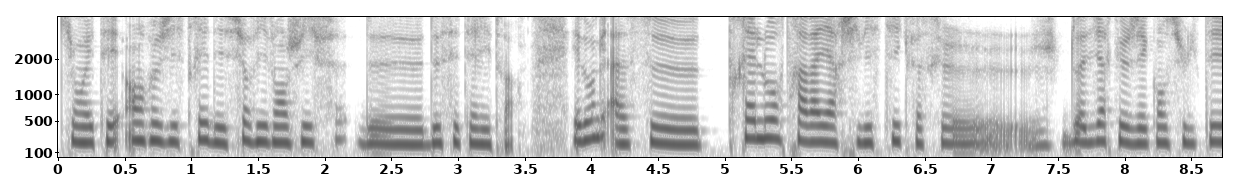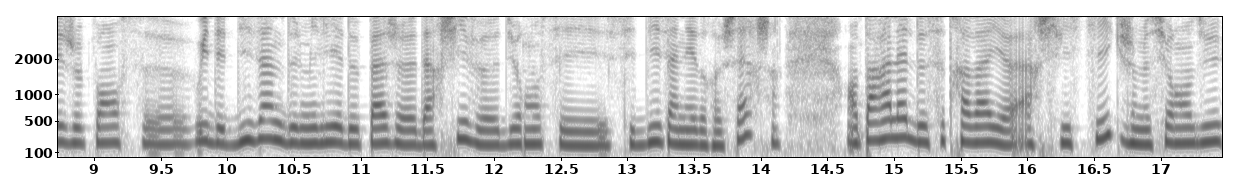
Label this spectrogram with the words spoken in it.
qui ont été enregistrés des survivants juifs de, de, ces territoires. Et donc à ce très lourd travail archivistique parce que je dois dire que j'ai consulté, je pense, euh, oui, des dizaines de milliers de pages d'archives durant ces, ces, dix années de recherche. En parallèle de ce travail archivistique, je me suis rendue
